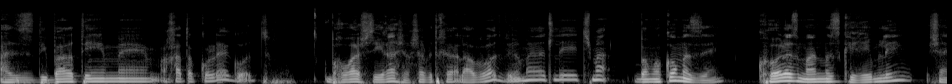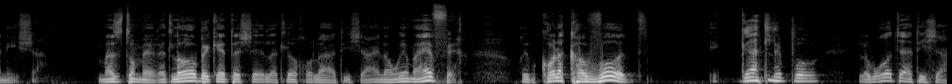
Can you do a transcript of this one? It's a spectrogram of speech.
אז דיברתי עם אה, אחת הקולגות, בחורה צעירה שעכשיו התחילה לעבוד, והיא אומרת לי, תשמע, במקום הזה, כל הזמן מזכירים לי שאני אישה. מה זאת אומרת? לא בקטע של את לא יכולה, את אישה, אלא אומרים ההפך. אומרים, כל הכבוד, הגעת לפה, למרות שאת אישה.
